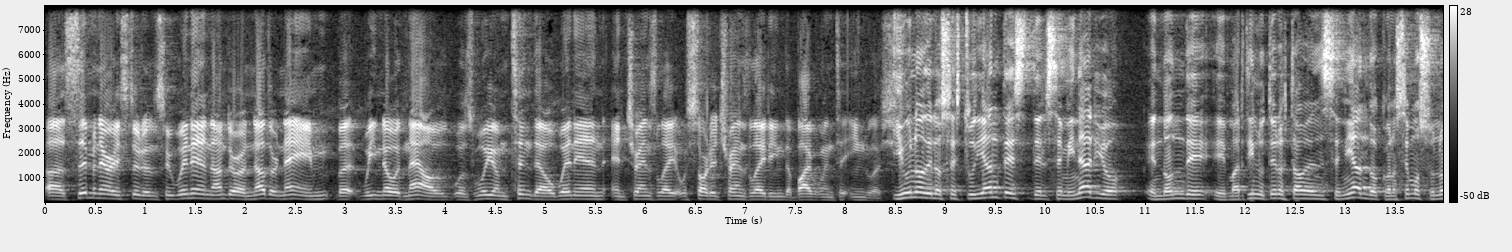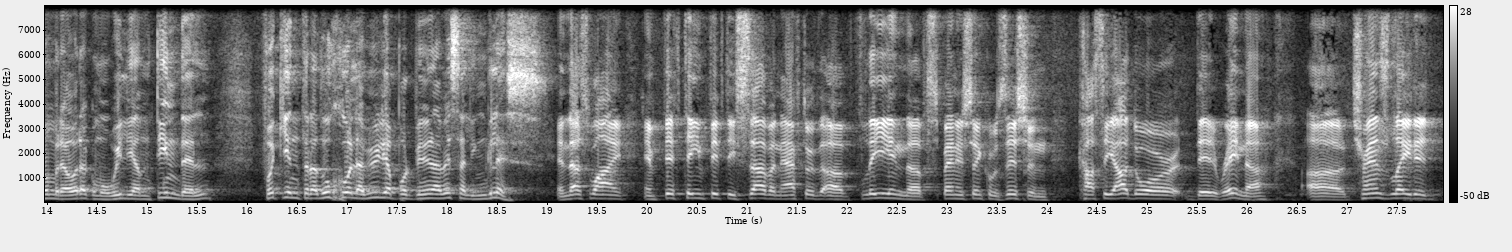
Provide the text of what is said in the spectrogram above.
uh, seminary students who went in under another name but we know it now was william tyndale went in and translate started translating the bible into english Y uno de los estudiantes del seminario en donde eh, Martín Lutero estaba enseñando, conocemos su nombre ahora como William Tyndale, fue quien tradujo la Biblia por primera vez al inglés. And that's why in 1557, after the, uh, fleeing the Spanish Inquisition, Casiodor de Reina uh, translated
